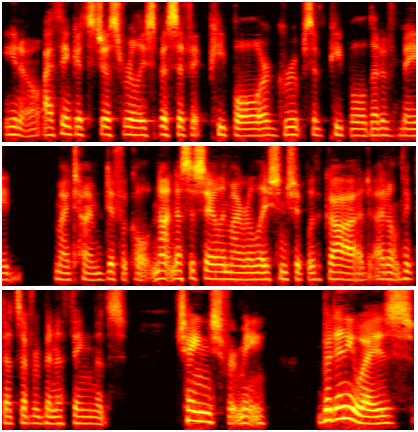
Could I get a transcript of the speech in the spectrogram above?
you know, I think it's just really specific people or groups of people that have made my time difficult, not necessarily my relationship with God. I don't think that's ever been a thing that's changed for me. But, anyways,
